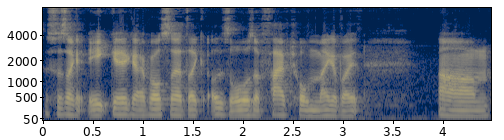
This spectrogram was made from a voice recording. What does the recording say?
This is like an eight gig. I've also had like as low as a five twelve megabyte. Um,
